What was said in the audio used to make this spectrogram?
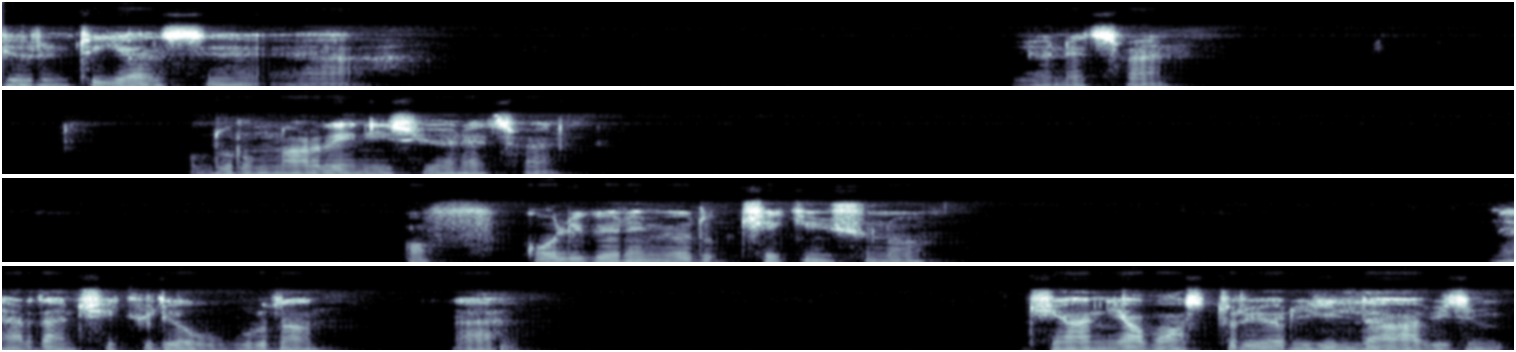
görüntü gelse ha. Yönetmen. Bu durumlarda en iyisi yönetmen. Of, golü göremiyorduk. Çekin şunu. Nereden çekiliyor bu? Buradan. Heh. Giannia bastırıyor. Lilla bizim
